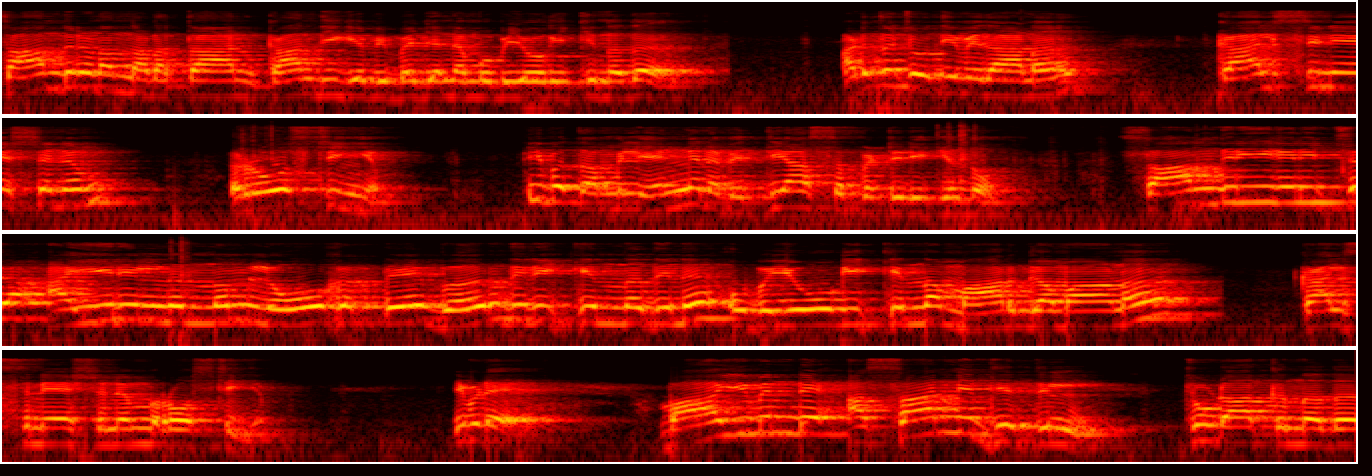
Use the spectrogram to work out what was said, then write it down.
സാന്ദ്രണം നടത്താൻ കാന്തിക വിഭജനം ഉപയോഗിക്കുന്നത്. അടുത്ത ചോദ്യം ഇതാണ്. കാൽസിനേഷനും റോസ്റ്റിങ്ങും ഇവ തമ്മിൽ എങ്ങനെ വ്യത്യാസപ്പെട്ടിരിക്കുന്നു? സാന്ദ്രീകരിച്ച അയിരിൽ നിന്നും ലോഹത്തെ വേർതിരിക്കുന്നതിന് ഉപയോഗിക്കുന്ന മാർഗമാണ് കാൽസിനേഷനും റോസ്റ്റിങ്ങും. ഇവിടെ വായുവിന്റെ അസാന്നിധ്യത്തിൽ ചൂടാക്കുന്നത്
